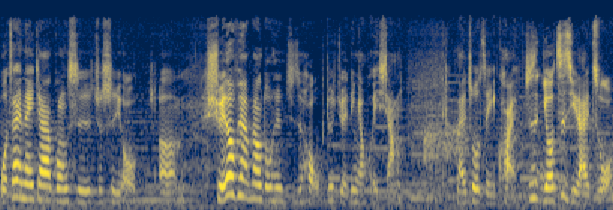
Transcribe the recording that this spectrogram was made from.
我在那家公司就是有呃学到非常非常多东西之后，我就决定要回乡来做这一块，就是由自己来做，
